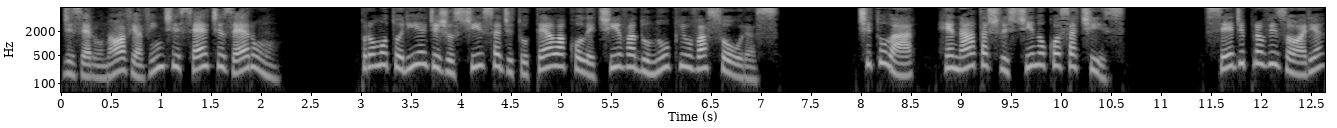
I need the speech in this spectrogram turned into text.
de 09 a 2701. Promotoria de Justiça de Tutela Coletiva do Núcleo Vassouras. Titular, Renata Cristino Cossatis. Sede provisória,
